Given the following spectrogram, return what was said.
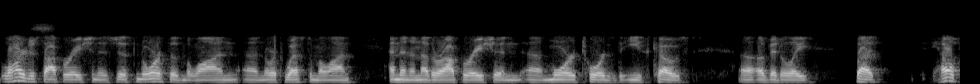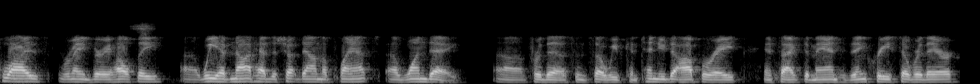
largest operation is just north of Milan, northwest of Milan, and then another operation more towards the east coast of Italy. But health wise, remained very healthy. Uh, we have not had to shut down the plant uh, one day uh, for this. And so we've continued to operate. In fact, demand has increased over there.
